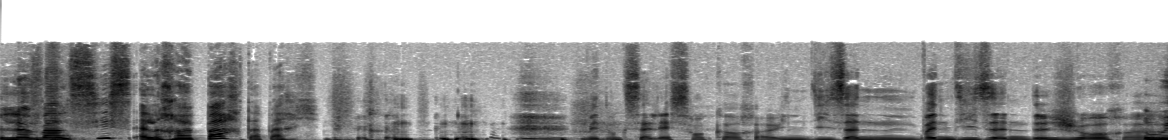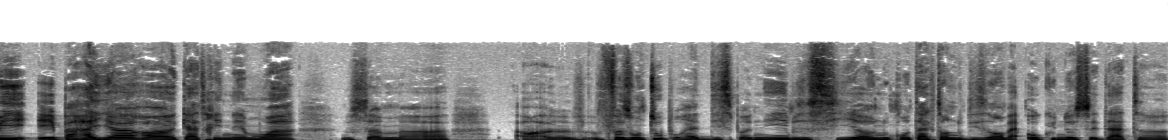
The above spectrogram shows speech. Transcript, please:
le 26, elles repartent à Paris. Mais donc ça laisse encore une dizaine, une bonne dizaine de jours. Euh. Oui, et par ailleurs, Catherine et moi, nous sommes euh, faisons tout pour être disponibles. Si on nous contacte en nous disant bah, aucune de ces dates euh,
